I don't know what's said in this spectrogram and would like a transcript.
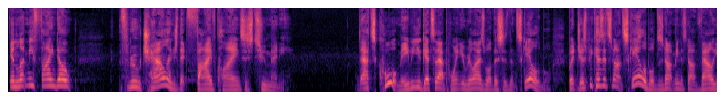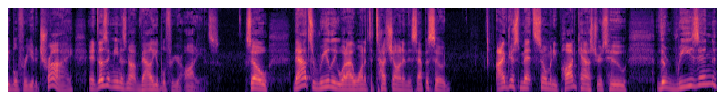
And let me find out through challenge that 5 clients is too many that's cool. Maybe you get to that point, you realize, well, this isn't scalable. But just because it's not scalable does not mean it's not valuable for you to try. And it doesn't mean it's not valuable for your audience. So that's really what I wanted to touch on in this episode. I've just met so many podcasters who the reason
